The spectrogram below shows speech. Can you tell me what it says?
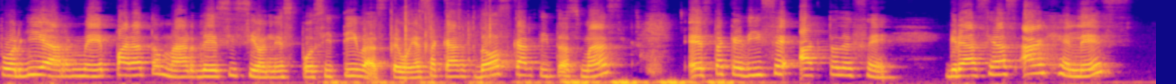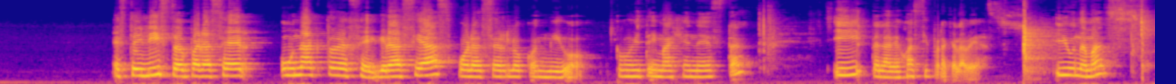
por guiarme para tomar decisiones positivas. Te voy a sacar dos cartitas más esta que dice acto de fe. Gracias ángeles. Estoy listo para hacer un acto de fe. Gracias por hacerlo conmigo. Como esta imagen esta. Y te la dejo así para que la veas. Y una más.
